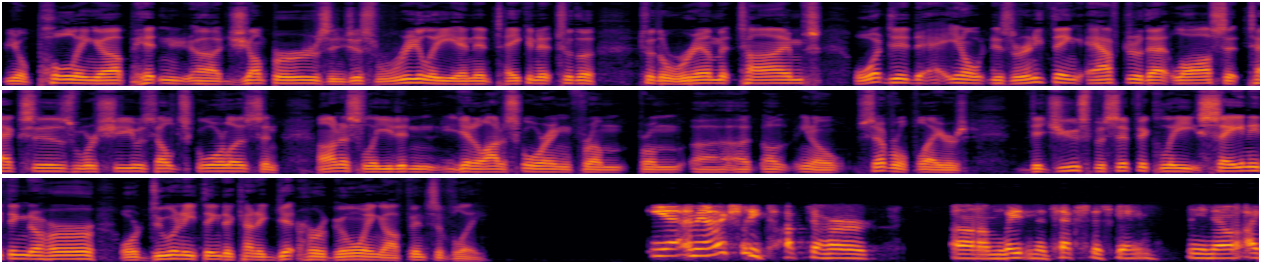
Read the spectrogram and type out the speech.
you know pulling up, hitting uh, jumpers, and just really, and then taking it to the to the rim at times. What did you know? Is there anything after that loss at Texas where she was held scoreless? And honestly, you didn't get a lot of scoring from from uh, uh, you know several players did you specifically say anything to her or do anything to kind of get her going offensively? Yeah, I mean, I actually talked to her um, late in the Texas game. You know, I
